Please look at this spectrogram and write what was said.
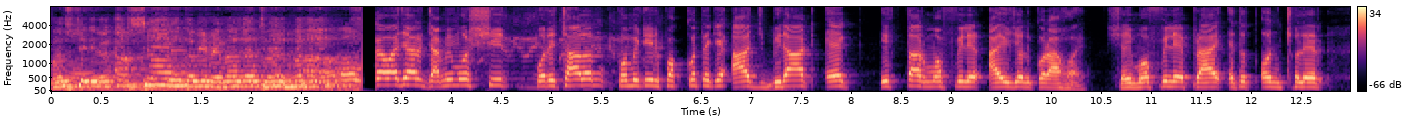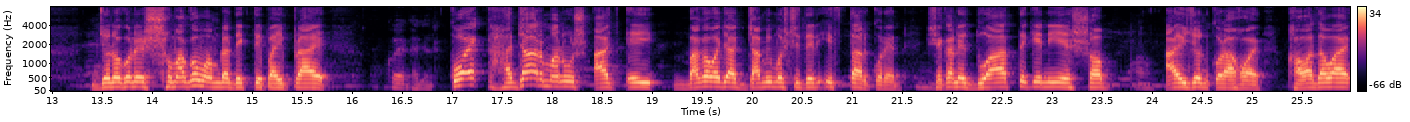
মসজিদুল আকসারে তুমি হেফাজত ফরমা। বাজার জামি মসজিদ পরিচালন কমিটির পক্ষ থেকে আজ বিরাট এক ইফতার মহফিলের আয়োজন করা হয়। সেই মহফিলে প্রায় এত অঞ্চলের জনগণের সমাগম আমরা দেখতে পাই। প্রায় কয়েক হাজার মানুষ আজ এই বাগাবাজার জামি মসজিদের ইফতার করেন। সেখানে দোয়া থেকে নিয়ে সব আয়োজন করা হয়। খাওয়া দাওয়ায়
